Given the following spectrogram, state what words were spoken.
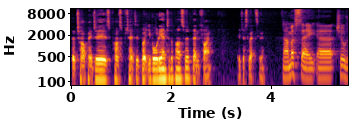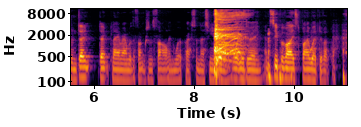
the child page is password protected, but you've already entered the password, then fine, it just lets you in. Now, I must say, uh, children don't don't play around with the functions file in WordPress unless you know what you're doing and supervised by a web developer.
